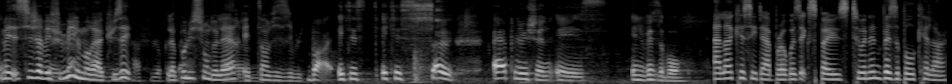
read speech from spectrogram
Mais si j'avais fumé, il m'aurait accusé. La pollution de l'air est invisible. Ella Kissy Deborah was exposed to an invisible killer.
